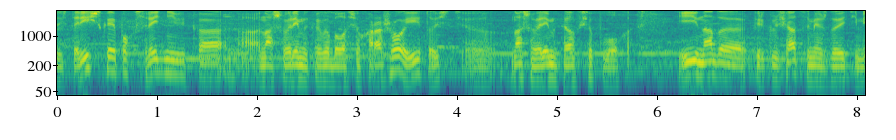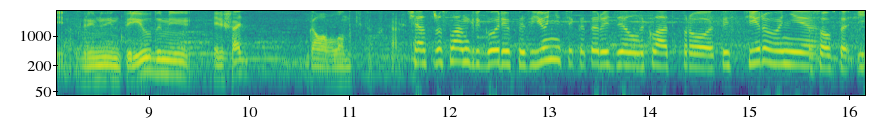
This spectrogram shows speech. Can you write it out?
Историческая эпоха, средние века, а наше время, когда было все хорошо, и то есть э, наше время, когда все плохо. И надо переключаться между этими временными периодами, решать головоломки, так скажем. Сейчас Руслан Григорьев из Unity, который делал доклад про тестирование софта и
